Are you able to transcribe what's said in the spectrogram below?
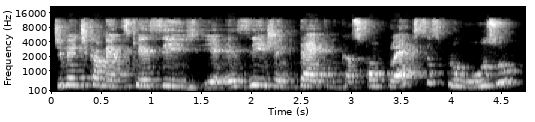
de medicamentos que exigem, exigem técnicas complexas para o uso,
